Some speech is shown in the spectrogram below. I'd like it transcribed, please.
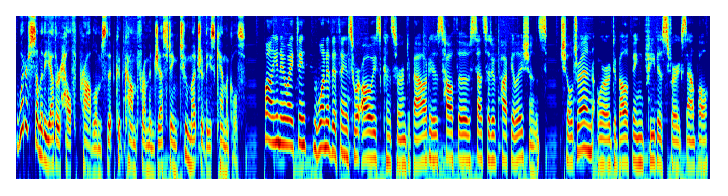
What are some of the other health problems that could come from ingesting too much of these chemicals? Well, you know, I think one of the things we're always concerned about is health of sensitive populations, children or developing fetus, for example,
